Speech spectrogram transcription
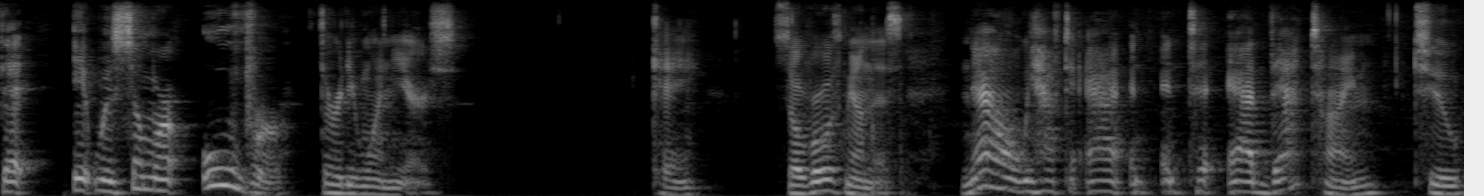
that it was somewhere over 31 years. Okay, so roll with me on this. Now we have to add to add that time to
